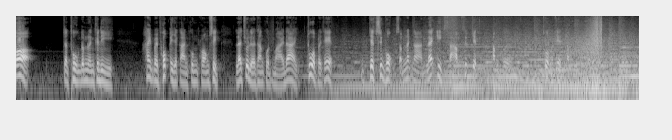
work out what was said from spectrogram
ก็จะถูกดำเนินคดี ให้ไปพบอัยการคุ้มครองสิทธิ์ และช่วยเหลือทางกฎหมายได้ทั่วประเทศ 76 สำนักงานและอีก 37 อำเภอ ทั่วประเทศครับ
